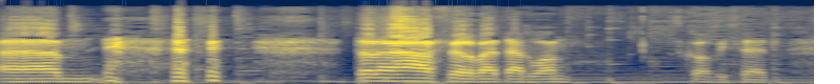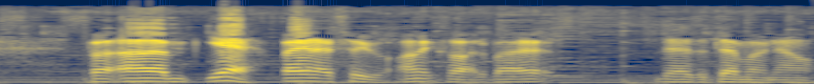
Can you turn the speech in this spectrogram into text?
Um, don't know how I feel about that one. It's got to be said. But um, yeah, Bayonetta 2, I'm excited about it. There's a demo now.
